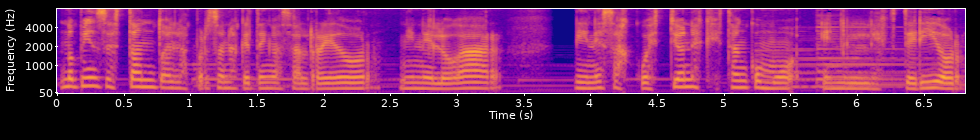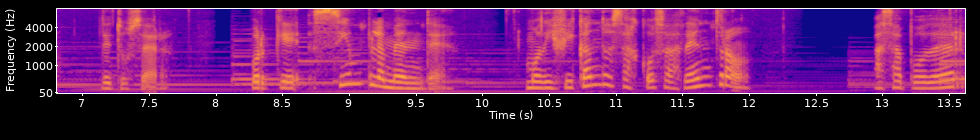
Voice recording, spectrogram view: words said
No pienses tanto en las personas que tengas alrededor, ni en el hogar, ni en esas cuestiones que están como en el exterior de tu ser. Porque simplemente modificando esas cosas dentro, vas a poder,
